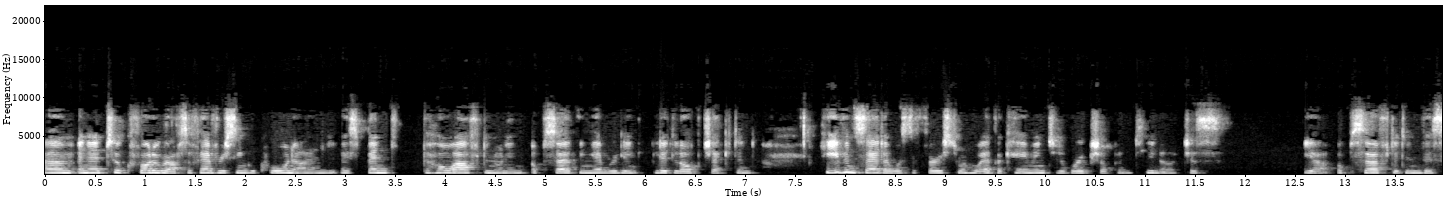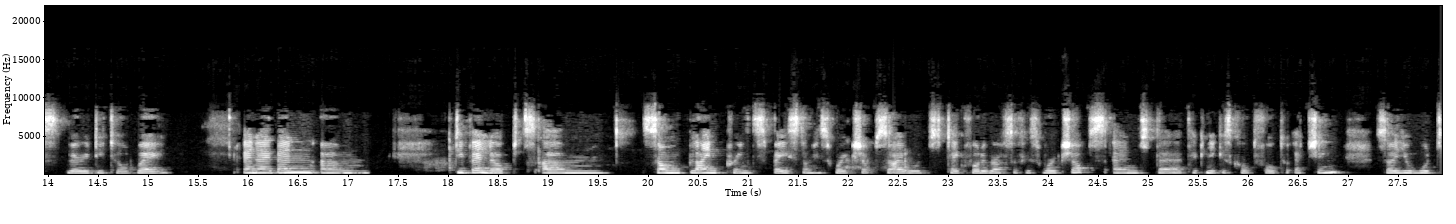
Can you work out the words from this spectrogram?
Um, and I took photographs of every single corner, and I spent the whole afternoon in observing every little object. And he even said I was the first one who ever came into the workshop, and you know, just yeah, observed it in this very detailed way. And I then um, developed um, some blind prints based on his workshops. So I would take photographs of his workshops, and the technique is called photo etching. So you would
